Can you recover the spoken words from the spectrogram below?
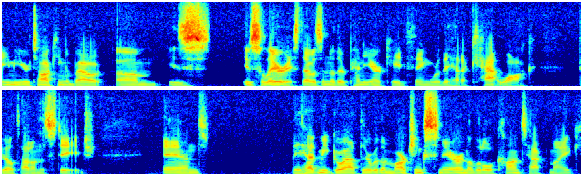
Amy, you're talking about um, is is hilarious. That was another Penny Arcade thing where they had a catwalk built out on the stage, and they had me go out there with a marching snare and a little contact mic,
